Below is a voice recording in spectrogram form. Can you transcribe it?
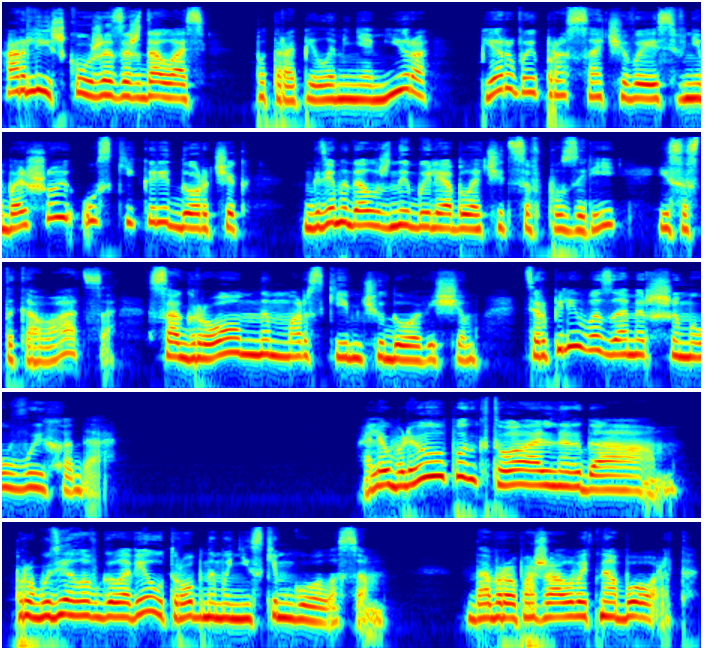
орлишка уже заждалась!» Поторопила меня Мира, первой просачиваясь в небольшой узкий коридорчик, где мы должны были облачиться в пузыри и состыковаться с огромным морским чудовищем, терпеливо замершим у выхода. «Люблю пунктуальных дам», — прогудела в голове утробным и низким голосом. «Добро пожаловать на борт!»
